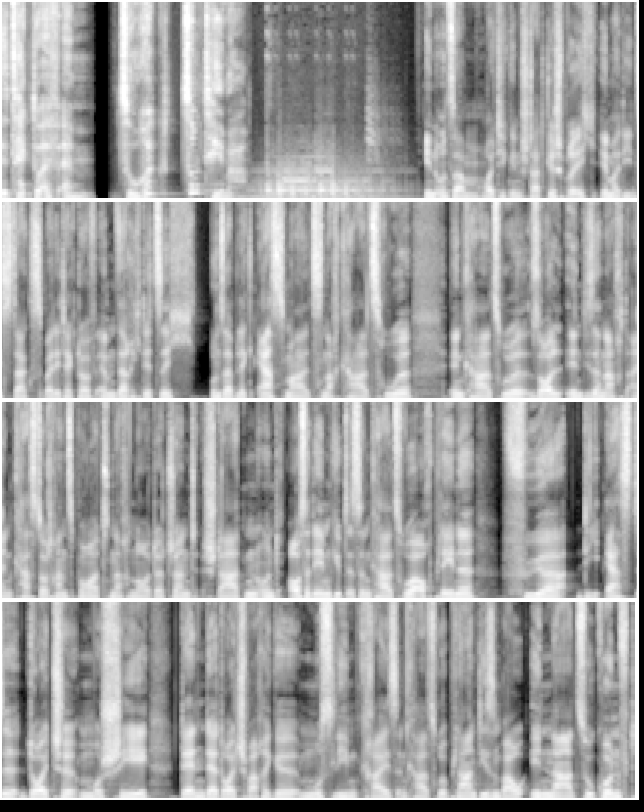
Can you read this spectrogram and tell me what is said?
Detektor FM. Zurück zum Thema. In unserem heutigen Stadtgespräch, immer dienstags bei Detektor FM, da richtet sich unser Blick erstmals nach Karlsruhe. In Karlsruhe soll in dieser Nacht ein Castortransport nach Norddeutschland starten und außerdem gibt es in Karlsruhe auch Pläne für die erste deutsche Moschee, denn der deutschsprachige Muslimkreis in Karlsruhe plant diesen Bau in naher Zukunft.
